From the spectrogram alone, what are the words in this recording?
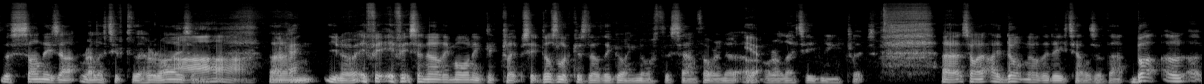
the sun is at relative to the horizon. Ah, okay. Um, you know, if it, if it's an early morning eclipse, it does look as though they're going north to south, or, a, yeah. or a late evening eclipse. Uh, so I, I, don't know the details of that, but a, a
